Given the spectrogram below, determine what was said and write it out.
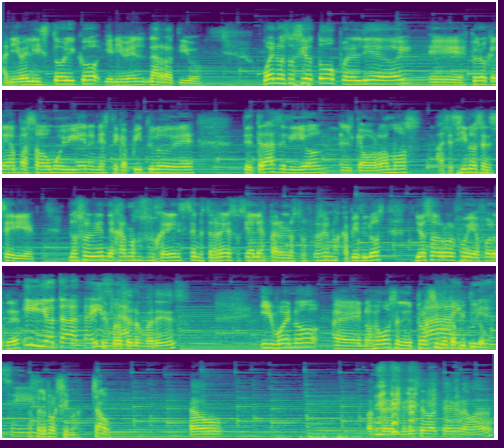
a nivel histórico y a nivel narrativo. Bueno, eso ha sido todo por el día de hoy. Eh, espero que le hayan pasado muy bien en este capítulo de Detrás del guion en el que abordamos asesinos en serie. No se olviden dejarnos sus sugerencias en nuestras redes sociales para nuestros próximos capítulos. Yo soy Rolfo Villafuerte. Y yo, Tata Isla. Marcelo Paredes. Y bueno, eh, nos vemos en el próximo Ay, capítulo. cuídense. Hasta la próxima. Chao. Chao. Espera, ¿mira se va a quedar grabado?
